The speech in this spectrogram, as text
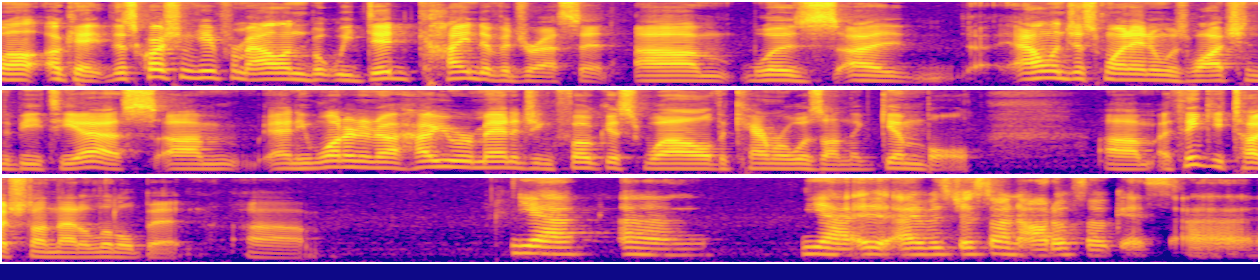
well, okay, this question came from Alan, but we did kind of address it. Um, was uh, Alan just went in and was watching the BTS, um, and he wanted to know how you were managing focus while the camera was on the gimbal. Um, I think you touched on that a little bit. Um, yeah, um, yeah, it, I was just on autofocus. Uh,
